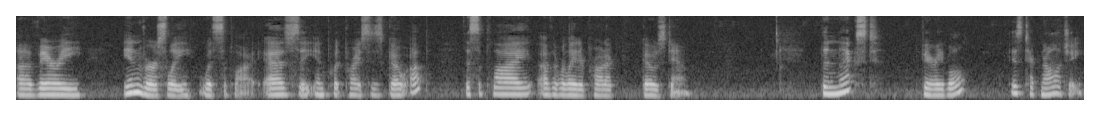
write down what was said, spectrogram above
uh, vary inversely with supply. As the input prices go up, the supply of the related product goes down. The next variable is technology.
